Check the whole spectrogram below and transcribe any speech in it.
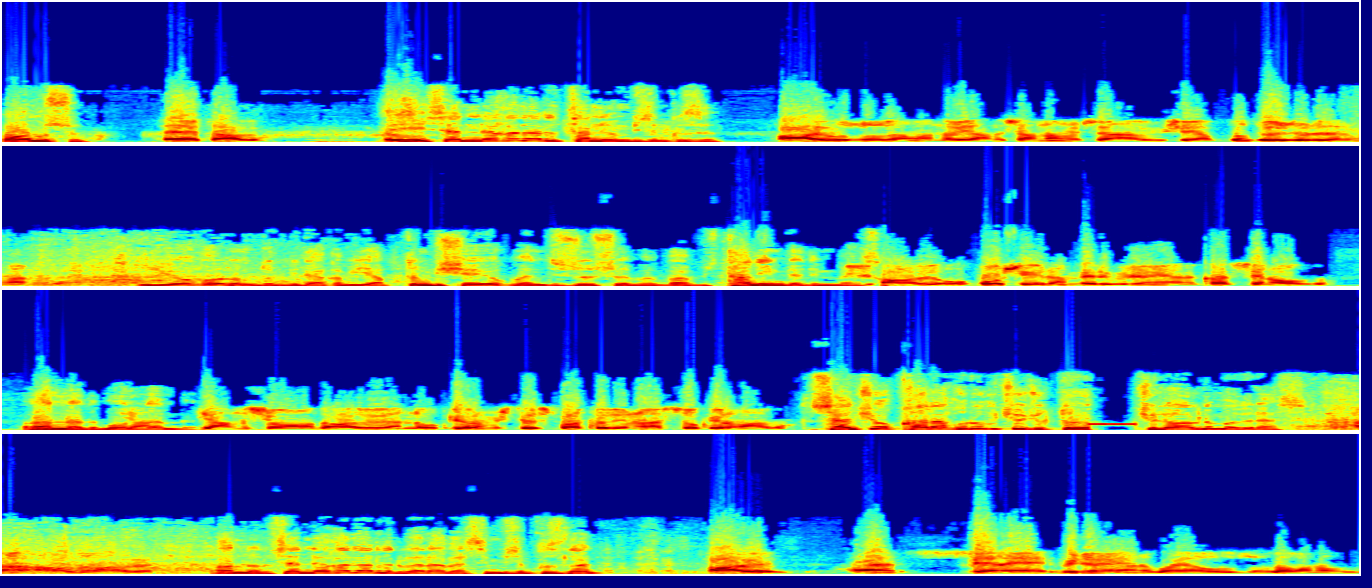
O musun? Evet abi. İyi sen ne kadar tanıyorsun bizim kızı? Abi uzun zamandır yanlış anlamıyorsun abi. Bir şey yaptımsa özür dilerim ben de. Yok oğlum dur bir dakika bir yaptığım bir şey yok. Ben de söz söyle. Bir tanıyayım dedim ben sana. Abi o, o şeyden beri biliyorsun yani kaç sene oldu. Anladım Ya- ondan beri. yanlışım olmadı. Abi ben de okuyorum işte Isparta'da üniversite okuyorum abi. Sen çok kara kuru bir çocuktun. Kilo aldın mı biraz? Ha aldım abi. Anladım. Sen ne kadardır berabersin bizim kızla? Abi yani sene biliyorsun yani bayağı uzun zaman oldu.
